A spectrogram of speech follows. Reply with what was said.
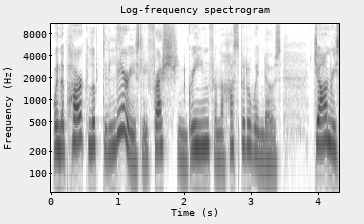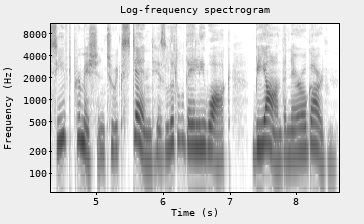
when the park looked deliriously fresh and green from the hospital windows, John received permission to extend his little daily walk beyond the narrow garden.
